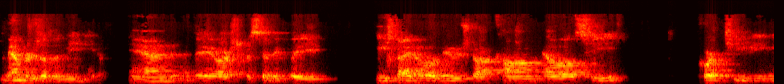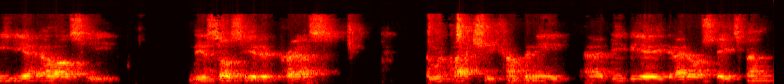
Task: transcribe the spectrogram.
members of the media. And they are specifically East Idaho News.com LLC, Court TV Media LLC, the Associated Press, the McClatchy Company, uh, DBA, Idaho Statesman,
